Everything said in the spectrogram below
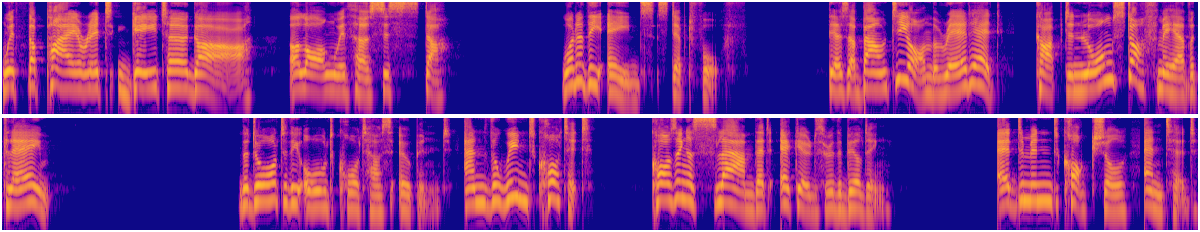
with the pirate Gator Gar, along with her sister. One of the aides stepped forth. There's a bounty on the redhead. Captain Longstaff may have a claim. The door to the old courthouse opened, and the wind caught it, causing a slam that echoed through the building. Edmund Cogshall entered,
